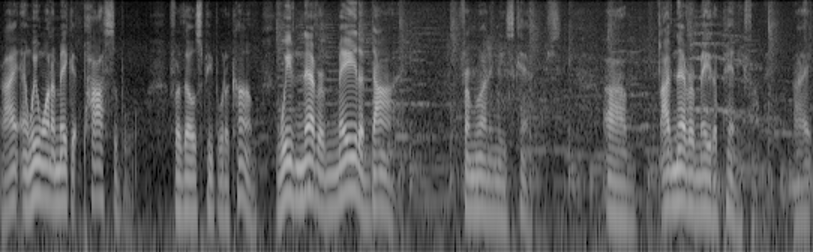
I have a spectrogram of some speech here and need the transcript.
right? And we want to make it possible for those people to come. We've never made a dime from running these camps. Um, I've never made a penny from it, right?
